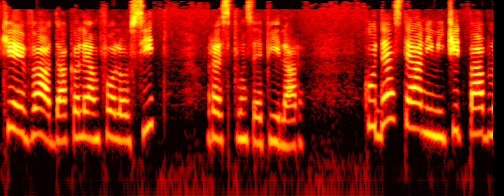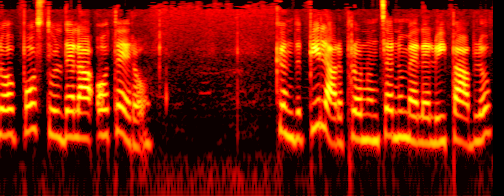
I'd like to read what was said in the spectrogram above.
Cheva, dacă le-am folosit?" răspunse Pilar. Cu de-astea a nimicit Pablo postul de la Otero." Când Pilar pronunță numele lui Pablo,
